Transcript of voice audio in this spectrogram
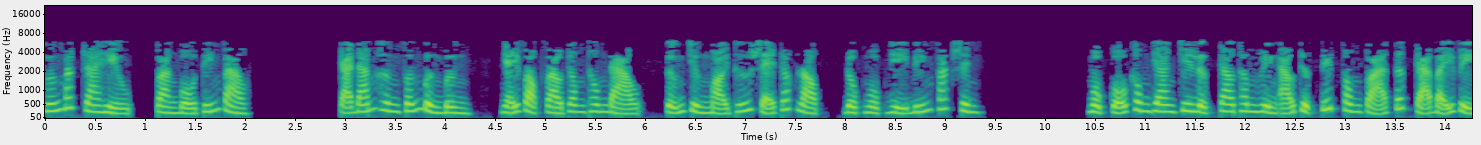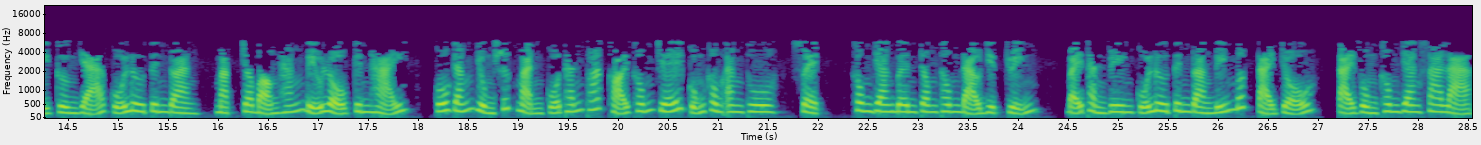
hướng mắt ra hiệu, toàn bộ tiến vào. Cả đám hưng phấn bừng bừng, nhảy vọt vào trong thông đạo, tưởng chừng mọi thứ sẽ trót lọt, đột ngột dị biến phát sinh. Một cổ không gian chi lực cao thâm huyền ảo trực tiếp phong tỏa tất cả bảy vị cường giả của lưu tinh đoàn, mặc cho bọn hắn biểu lộ kinh hải, cố gắng dùng sức mạnh của thánh thoát khỏi khống chế cũng không ăn thua, xoẹt, không gian bên trong thông đạo dịch chuyển, bảy thành viên của lưu tinh đoàn biến mất tại chỗ, tại vùng không gian xa lạ,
